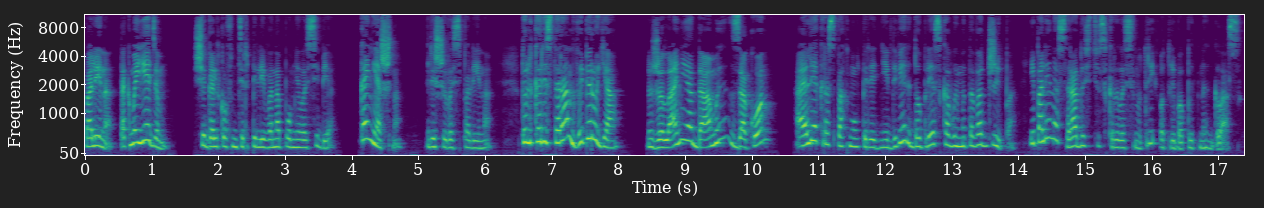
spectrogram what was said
«Полина, так мы едем?» Щегольков нетерпеливо напомнил о себе. «Конечно!» — решилась Полина. Только ресторан выберу я». «Желание дамы — закон». Олег распахнул перед ней дверь до блеска вымытого джипа, и Полина с радостью скрылась внутри от любопытных глаз.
